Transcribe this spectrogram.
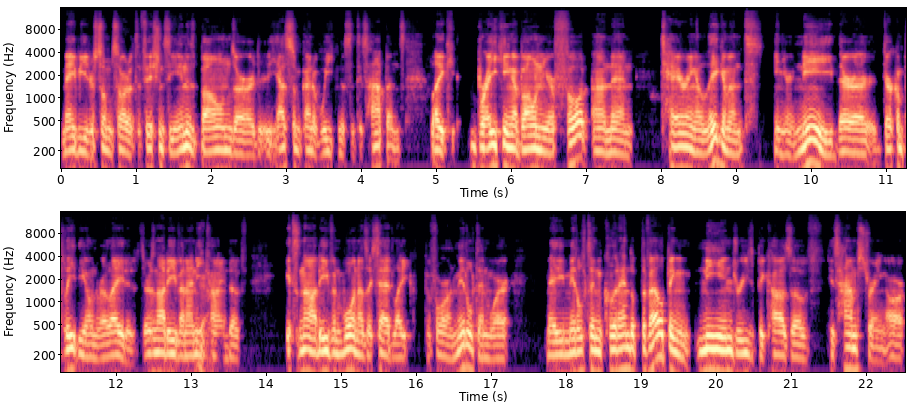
maybe there's some sort of deficiency in his bones or he has some kind of weakness that this happens. Like breaking a bone in your foot and then tearing a ligament in your knee, they're they're completely unrelated. There's not even any Yeah. kind of it's not even one, as I said, like before on Middleton, where maybe Middleton could end up developing knee injuries because of his hamstring, or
